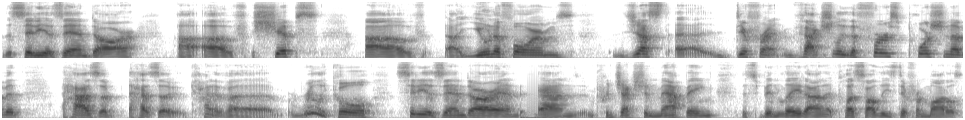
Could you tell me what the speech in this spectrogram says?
the city of Xandar, uh, of ships, of uh, uniforms, just uh, different. Actually, the first portion of it has a has a kind of a really cool city of Xandar and and projection mapping that's been laid on it, plus all these different models.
